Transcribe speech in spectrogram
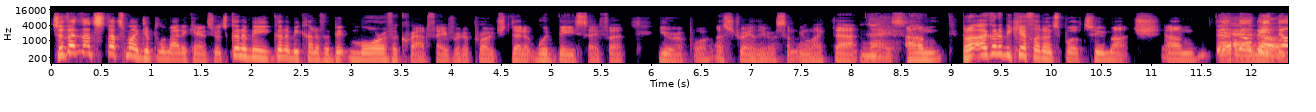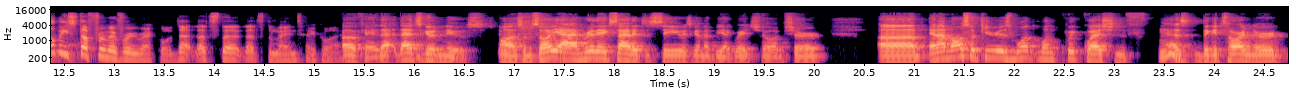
So that that's that's my diplomatic answer. It's going to be going to be kind of a bit more of a crowd favorite approach than it would be, say, for Europe or Australia or something like that. Nice. Um, but I, I got to be careful I don't spoil too much. Um, there, yeah, there'll be there'll be stuff from every record. That that's the that's the main takeaway. Okay, that that's good news. Awesome. So yeah, I'm really excited to see. It's going to be a great show, I'm sure. Um, and I'm also curious. One one quick question, mm. as the guitar nerd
